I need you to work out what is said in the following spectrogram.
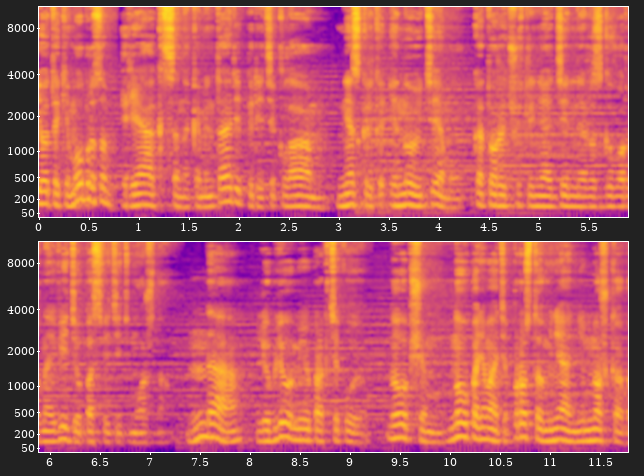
И вот таким образом реакция на комментарий перетекла в несколько иную тему, которой чуть ли не отдельное разговорное видео посвятить можно. да, люблю, умею, практикую. Ну в общем, ну вы понимаете, просто у меня немножко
